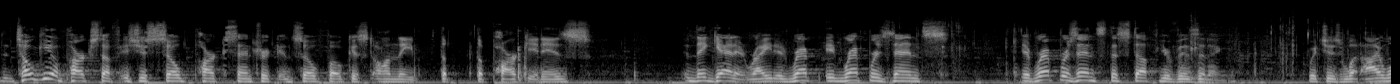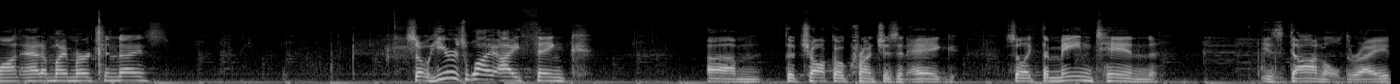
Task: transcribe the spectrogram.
The Tokyo Park stuff is just so park centric and so focused on the, the the park it is. They get it, right? It rep it represents it represents the stuff you're visiting, which is what I want out of my merchandise. So here's why I think um, the Choco Crunch is an egg. So like the main tin is Donald, right?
